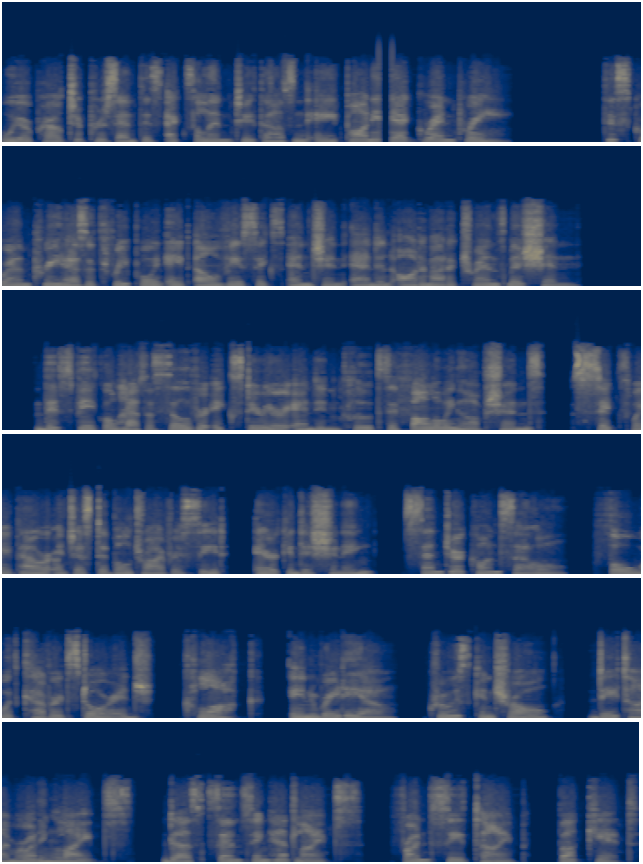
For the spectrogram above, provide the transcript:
we are proud to present this excellent 2008 Pontiac Grand Prix. This Grand Prix has a 3.8 LV6 engine and an automatic transmission. This vehicle has a silver exterior and includes the following options, 6-way power adjustable driver seat, air conditioning, center console, full with covered storage, clock, in radio, cruise control, daytime running lights, dusk sensing headlights, front seat type, bucket.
